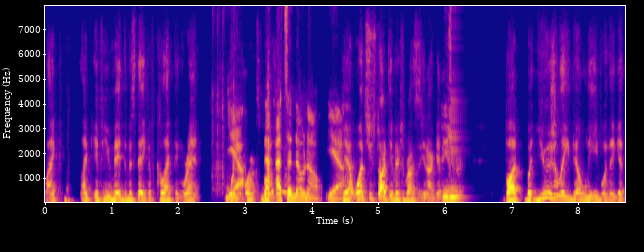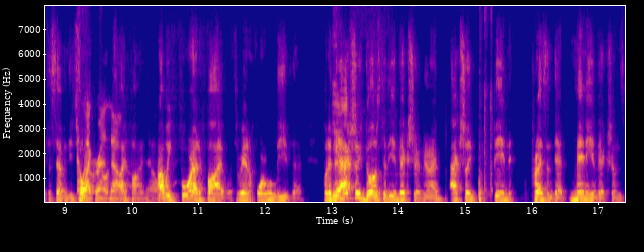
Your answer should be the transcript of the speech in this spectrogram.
Like like if you made the mistake of collecting rent. Yeah, that- that's to. a no-no. Yeah. Yeah, once you start the eviction process, you're not getting it. But but usually they'll leave when they get to 72 Collect rent, no, I find no. probably four out of five or three out of four will leave then. But if it actually goes to the eviction, and I've actually been present at many evictions,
